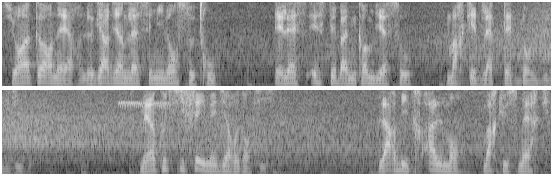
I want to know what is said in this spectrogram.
Sur un corner, le gardien de l'AC Milan se trouve et laisse Esteban Cambiasso marqué de la tête dans le but vide. Mais un coup de sifflet immédiat retentit. L'arbitre allemand, Marcus Merck,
